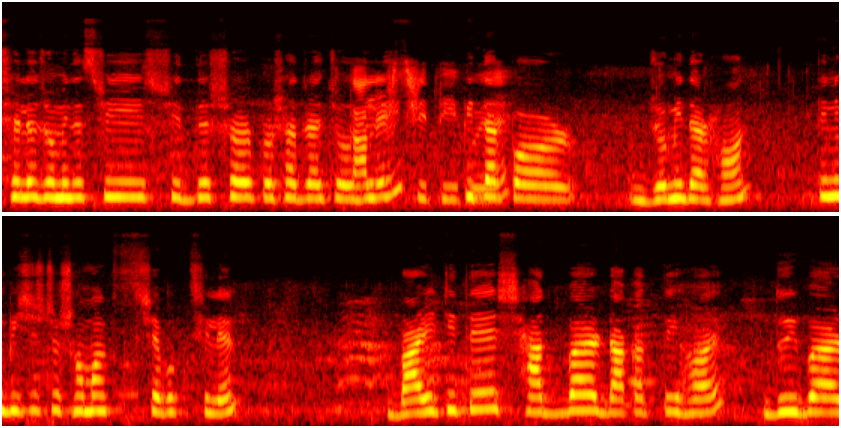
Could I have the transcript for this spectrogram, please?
ছেলে জমিদার শ্রী সিদ্ধেশ্বর প্রসাদ রায় চৌধুরী পিতার পর জমিদার হন। তিনি বিশিষ্ট সমাজসেবক ছিলেন। বাড়িটিতে সাতবার ডাকাতি হয় দুইবার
